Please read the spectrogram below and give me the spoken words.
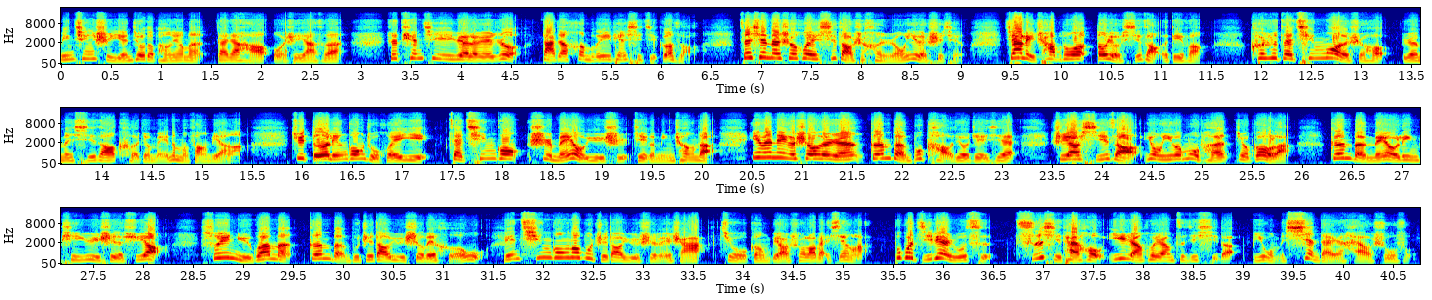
明清史研究的朋友们，大家好，我是亚酸。这天气越来越热，大家恨不得一天洗几个澡。在现代社会，洗澡是很容易的事情，家里差不多都有洗澡的地方。可是，在清末的时候，人们洗澡可就没那么方便了。据德龄公主回忆，在清宫是没有浴室这个名称的，因为那个时候的人根本不考究这些，只要洗澡用一个木盆就够了，根本没有另辟浴室的需要。所以女官们根本不知道浴室为何物，连清宫都不知道浴室为啥，就更不要说老百姓了。不过即便如此，慈禧太后依然会让自己洗的比我们现代人还要舒服。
